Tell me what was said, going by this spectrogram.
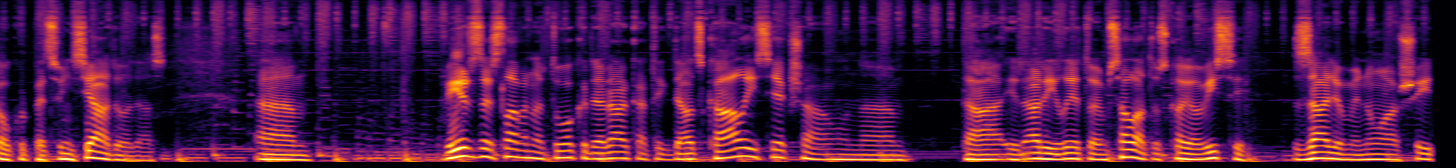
kaut kur pēc viņas jādodas. Um, Virza ir slavena ar to, ka ir ārkārtīgi daudz kālijas iekšā. Un, uh, Tā ir arī lietojama salātus, kā jau visi zaļumi no šī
